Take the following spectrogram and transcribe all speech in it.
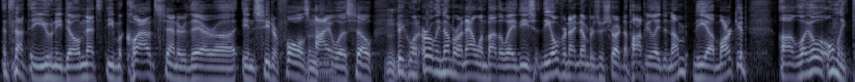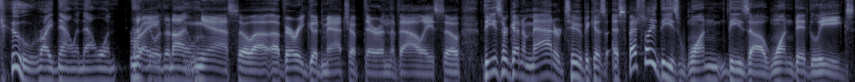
That's not the Unidome. That's the McLeod Center there uh, in Cedar Falls, Mm-hmm. Iowa. So big one. Early number on that one, by the way. These the overnight numbers are starting to populate the number the uh, market. Uh, Loyola only two right now in that one at Northern Iowa. Yeah, so uh, a very good matchup there in the valley. So these are going to matter too, because especially these one these uh, one bid leagues.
